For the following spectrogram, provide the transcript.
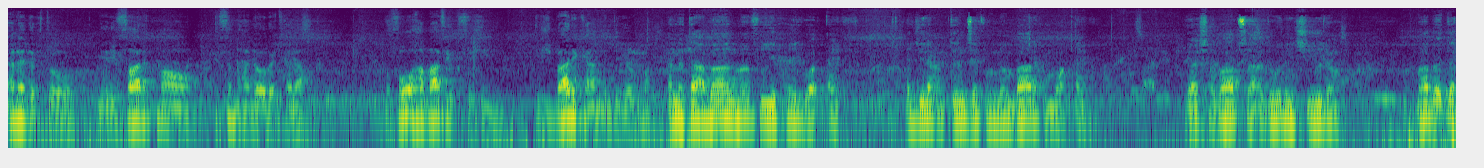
أنا دكتور يلي صارت معه اسمها نوبة هلع وفوقها ما في أكسجين. إجباري كان بده يغمى. أنا تعبان ما في حيل وقف. أجري عم تنزف من امبارح موقف. يا شباب ساعدوني نشيله. ما بقدر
